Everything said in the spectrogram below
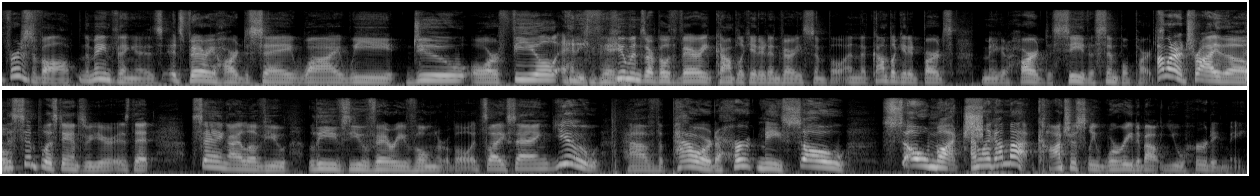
First of all, the main thing is it's very hard to say why we do or feel anything. Humans are both very complicated and very simple, and the complicated parts make it hard to see the simple parts. I'm gonna try though, and the simplest answer here is that saying I love you leaves you very vulnerable. It's like saying, You have the power to hurt me so so much. And like, I'm not consciously worried about you hurting me.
